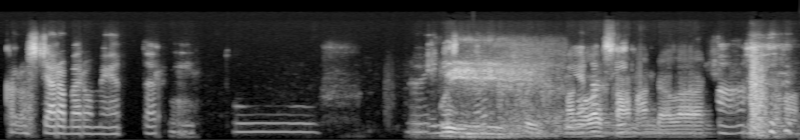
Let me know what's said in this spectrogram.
Kalau secara barometer Hmm. itu Nah, ini Wih. sebenarnya Wih, sih. saham andalan. ah,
